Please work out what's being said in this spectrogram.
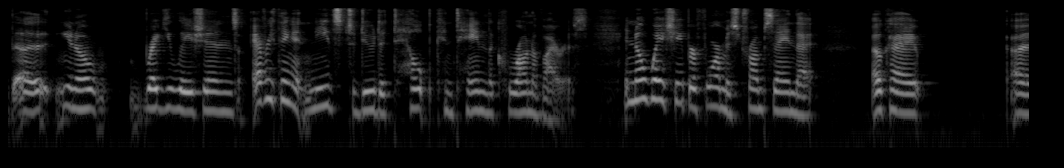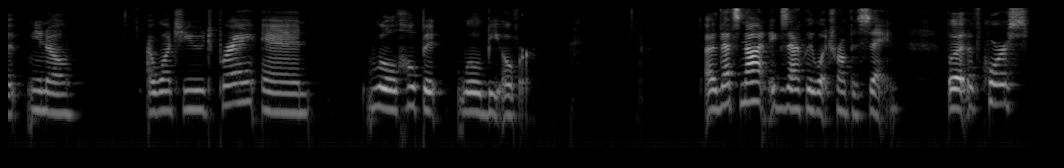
the, you know, regulations, everything it needs to do to help contain the coronavirus. In no way, shape, or form is Trump saying that, okay, uh, you know, I want you to pray and we'll hope it will be over. Uh, that's not exactly what Trump is saying. But of course,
